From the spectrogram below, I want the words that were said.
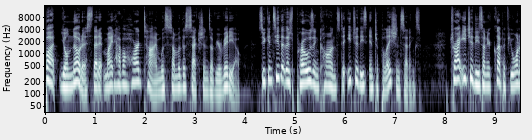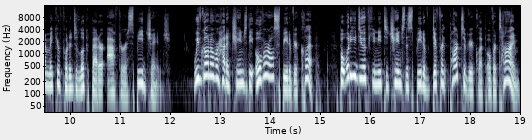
but you'll notice that it might have a hard time with some of the sections of your video. So you can see that there's pros and cons to each of these interpolation settings. Try each of these on your clip if you want to make your footage look better after a speed change. We've gone over how to change the overall speed of your clip. But what do you do if you need to change the speed of different parts of your clip over time?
